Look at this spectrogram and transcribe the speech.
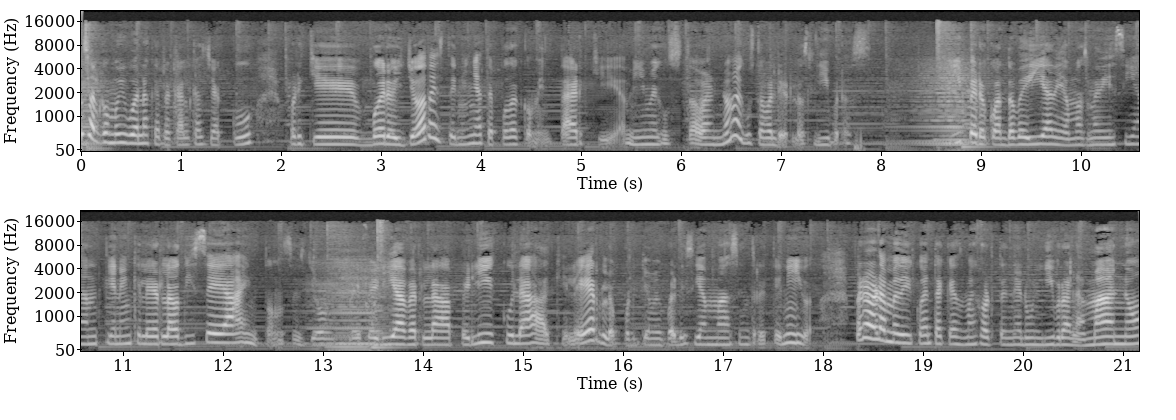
Es algo muy bueno que recalcas, Yaku, porque, bueno, yo desde niña te puedo comentar que a mí me gustaba, no me gustaba leer los libros pero cuando veía, digamos, me decían, tienen que leer la Odisea, entonces yo prefería ver la película que leerlo, porque me parecía más entretenido. Pero ahora me doy cuenta que es mejor tener un libro a la mano,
